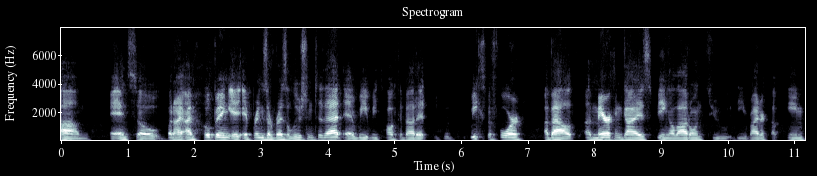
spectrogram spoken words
Um, and so, but I, am hoping it, it, brings a resolution to that. And we we talked about it weeks before about American guys being allowed onto the Ryder Cup team.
